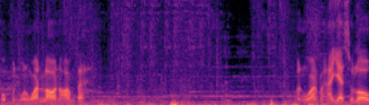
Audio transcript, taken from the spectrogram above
Một mình quanh quanh lo nổi không ta? Quanh quanh và hai da solo.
